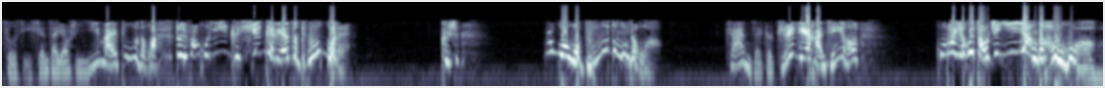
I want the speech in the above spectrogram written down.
自己现在要是一迈步的话，对方会立刻掀开帘子扑过来。可是，如果我不动的话，站在这直接喊秦一恒，恐怕也会导致一样的后果。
